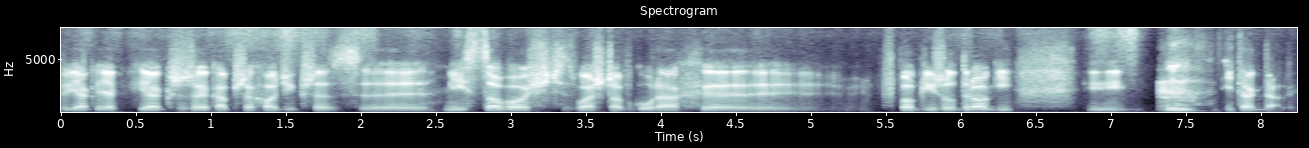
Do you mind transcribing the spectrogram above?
jak, jak, jak rzeka przechodzi przez miejscowość, zwłaszcza w górach, w pobliżu drogi i, i tak dalej.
